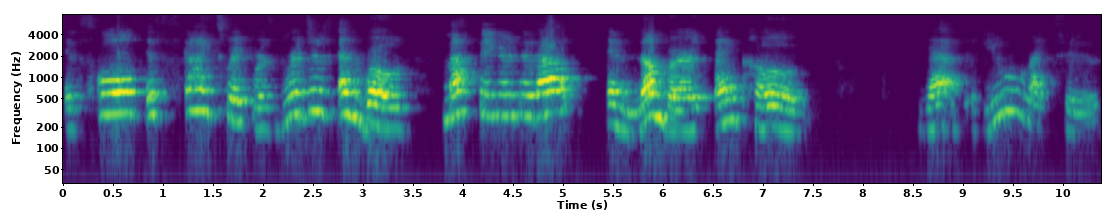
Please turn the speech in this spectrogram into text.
It's schools, it's skyscrapers, bridges, and roads. Math figures it out in numbers and codes. Yes, if you like to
